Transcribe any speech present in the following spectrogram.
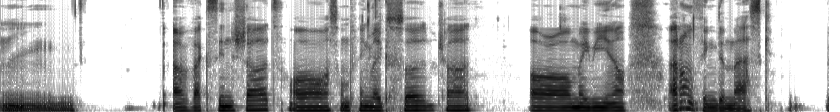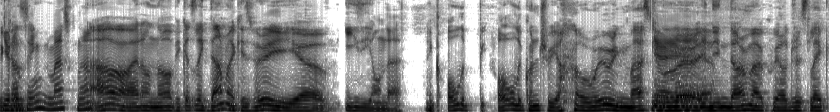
mm, a vaccine shot or something like third shot, or maybe you know. I don't think the mask. Because, you don't think the mask? No. Oh, I don't know because like Denmark is very uh, easy on that. Like all the all the country are wearing masks Yeah, yeah, everywhere, and in Denmark we are just like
